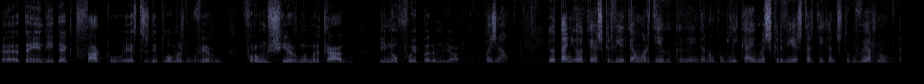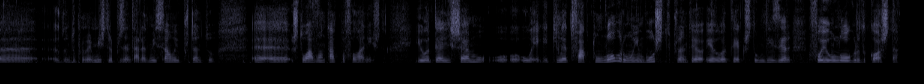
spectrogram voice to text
uh, têm dito é que, de facto, estes diplomas do governo foram mexer no mercado e não foi para melhor. Pois não. Eu, tenho, eu até escrevi até um artigo, que ainda não publiquei, mas escrevi este artigo antes do governo, uh, do Primeiro-Ministro, apresentar a admissão e, portanto, uh, uh, estou à vontade para falar nisto. Eu até lhe chamo, o, aquilo é de facto um logro, um embuste, portanto, eu, eu até costumo dizer foi um logro de Costa.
